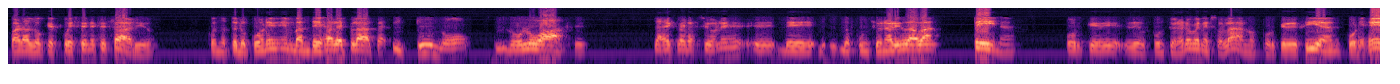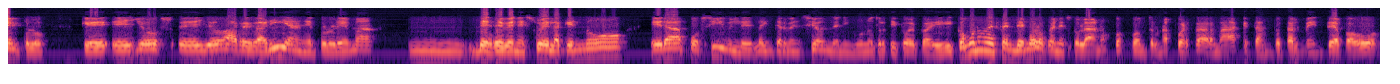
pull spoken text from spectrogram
para lo que fuese necesario, cuando te lo ponen en bandeja de plata y tú no, no lo haces, las declaraciones eh, de los funcionarios daban pena porque los funcionarios venezolanos, porque decían, por ejemplo, que ellos ellos arreglarían el problema Mm, desde Venezuela, que no era posible la intervención de ningún otro tipo de país. ¿Y cómo nos defendemos los venezolanos contra unas Fuerzas Armadas que están totalmente a favor,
